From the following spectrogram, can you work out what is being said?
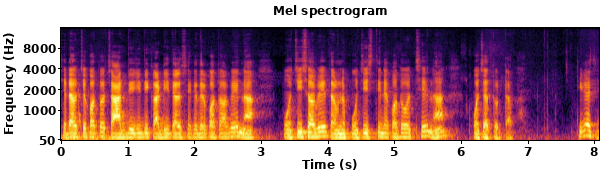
সেটা হচ্ছে কত? চার দিয়ে যদি কাটি, তাহলে সেক্ষেত্রে কত হবে? না, পঁচিশ হবে, তার মানে পঁচিশ দিনে কত হচ্ছে? না, পঁচাত্তর টাকা। ঠিক আছে?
